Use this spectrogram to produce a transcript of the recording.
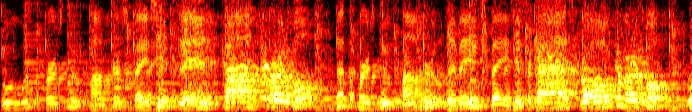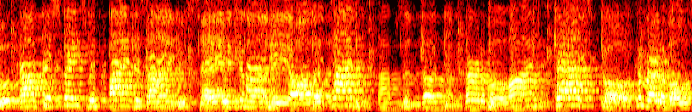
Who was the first to conquer space? It's incontrovertible that the first to conquer living space is the Castro convertible. Who conquers space with fine design? Who saves you money all the time? Who tops in the convertible line? Castro convertibles.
